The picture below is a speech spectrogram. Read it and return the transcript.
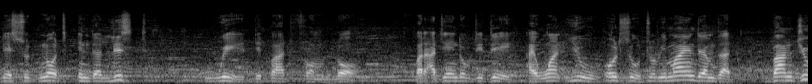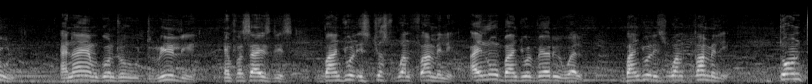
they should not in the least way depart from law. But at the end of the day, I want you also to remind them that Banjul, and I am going to really emphasize this. Banjul is just one family. I know Banjul very well. Banjul is one family. Don't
